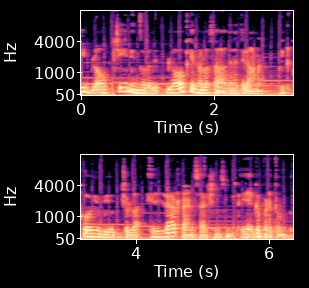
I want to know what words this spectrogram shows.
ഈ ബ്ലോക്ക് ചെയിൻ എന്നുള്ളത് ബ്ലോക്ക് എന്നുള്ള സാധനത്തിലാണ് ബിറ്റ്കോയിൻ ഉപയോഗിച്ചുള്ള എല്ലാ ട്രാൻസാക്ഷൻസും രേഖപ്പെടുത്തുന്നത്.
